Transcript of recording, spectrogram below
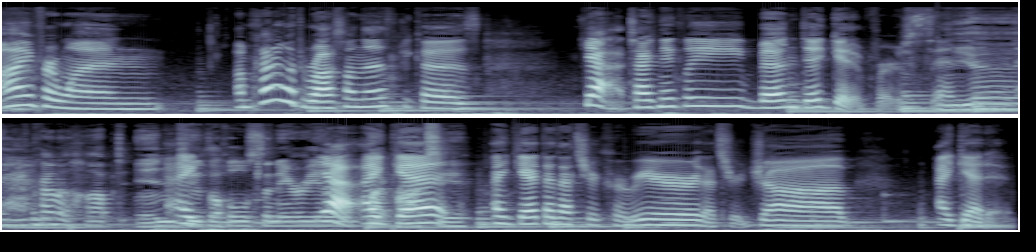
I for one, I'm kind of with Ross on this because, yeah, technically Ben did get it first, and Yeah, you kind of hopped into I- the whole scenario. yeah, I get, proxy. I get that that's your career, that's your job, I get it.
